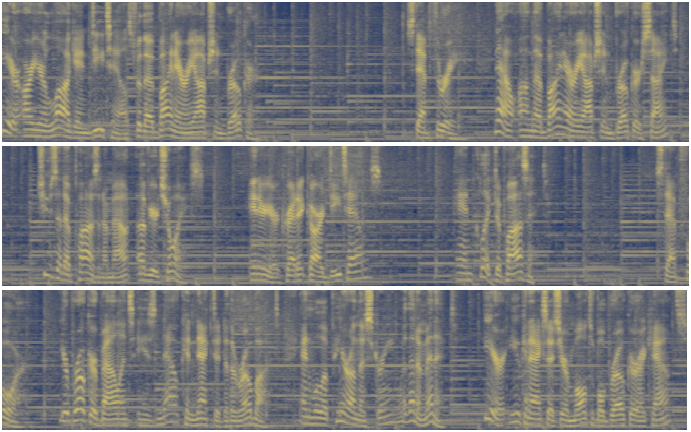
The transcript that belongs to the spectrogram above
Here are your login details for the binary option broker. Step 3. Now on the binary option broker site, choose a deposit amount of your choice. Enter your credit card details and click deposit. Step 4. Your broker balance is now connected to the robot and will appear on the screen within a minute. Here you can access your multiple broker accounts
